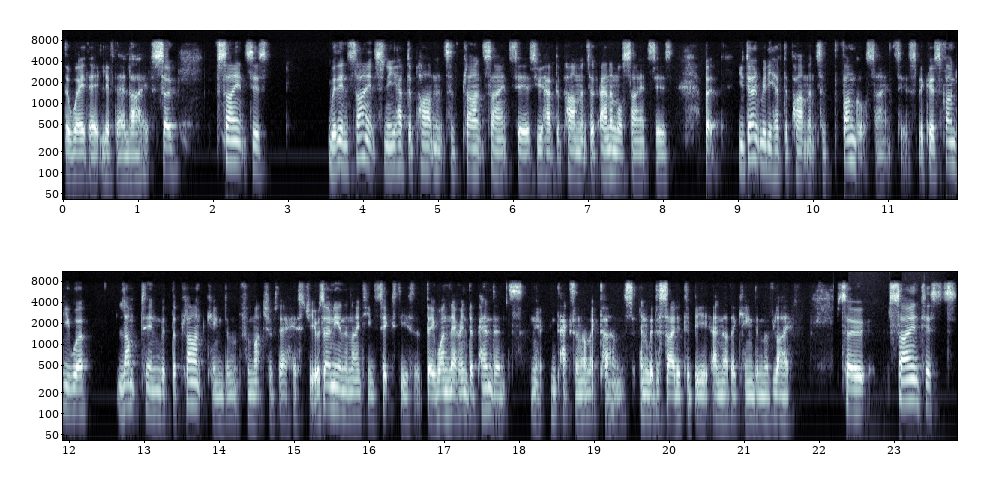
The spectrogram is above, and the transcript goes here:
the way they live their lives. So, science is within science, and you have departments of plant sciences, you have departments of animal sciences, but you don't really have departments of fungal sciences because fungi were lumped in with the plant kingdom for much of their history. It was only in the 1960s that they won their independence you know, in taxonomic terms and were decided to be another kingdom of life. So scientists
